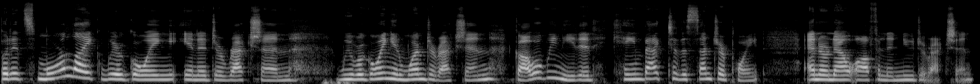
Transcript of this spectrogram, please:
but it's more like we're going in a direction. We were going in one direction, got what we needed, came back to the center point, and are now off in a new direction.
